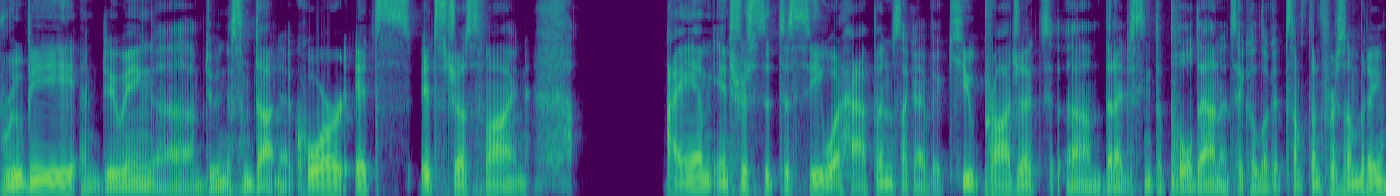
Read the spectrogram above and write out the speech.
Ruby and doing uh, doing some .NET Core, it's it's just fine. I am interested to see what happens. Like I have a cute project um, that I just need to pull down and take a look at something for somebody.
